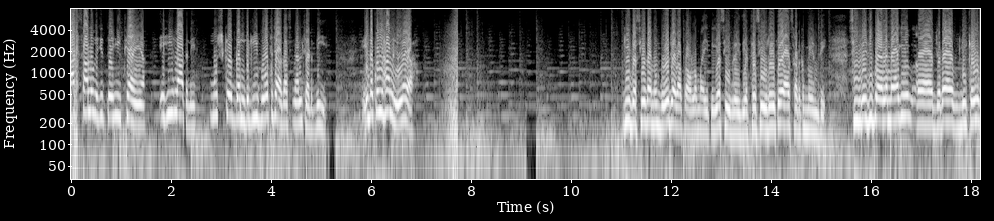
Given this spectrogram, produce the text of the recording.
8 ਸਾਲ ਹੋ ਗਏ ਜਿੱਤੇ ਅਸੀਂ ਇੱਥੇ ਆਏ ਆ। ਇਹੀ ਹਾਲਾਤ ਨੇ। ਮੁਸ਼ਕ ਗੰਦਗੀ ਬਹੁਤ ਜ਼ਿਆਦਾ ਸਮੈਲ ਚੜਦੀ ਹੈ ਇਹਦਾ ਕੋਈ ਹੱਲ ਨਹੀਂ ਹੋਇਆ। ਕੀ ਦੱਸੀਏ ਤੁਹਾਨੂੰ ਬਹੁਤ ਜ਼ਿਆਦਾ ਪ੍ਰੋਬਲਮ ਆਈ ਪਈ ਹੈ ਸੀਵਰੇਜ ਦੀ। ਇੱਥੇ ਸੀਵਰੇਜ ਤੇ ਆ ਸੜਕ ਮੇਨ ਦੀ ਸੀਵਰੇਜ ਦੀ ਪ੍ਰੋਬਲਮ ਹੈ ਕਿ ਅਹ, ਜਿਹੜਾ ਲੀਕੇਜ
